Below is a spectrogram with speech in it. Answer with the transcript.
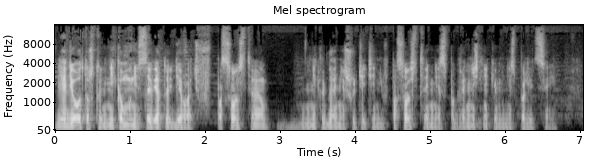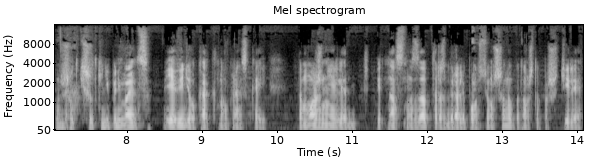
Я делаю то, что никому не советую делать в посольстве. Никогда не шутите ни в посольстве, ни с пограничниками, ни с полицией. Да. Шутки, шутки не понимаются. Я видел, как на украинской таможне лет 15 назад разбирали полностью машину, потому что пошутили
